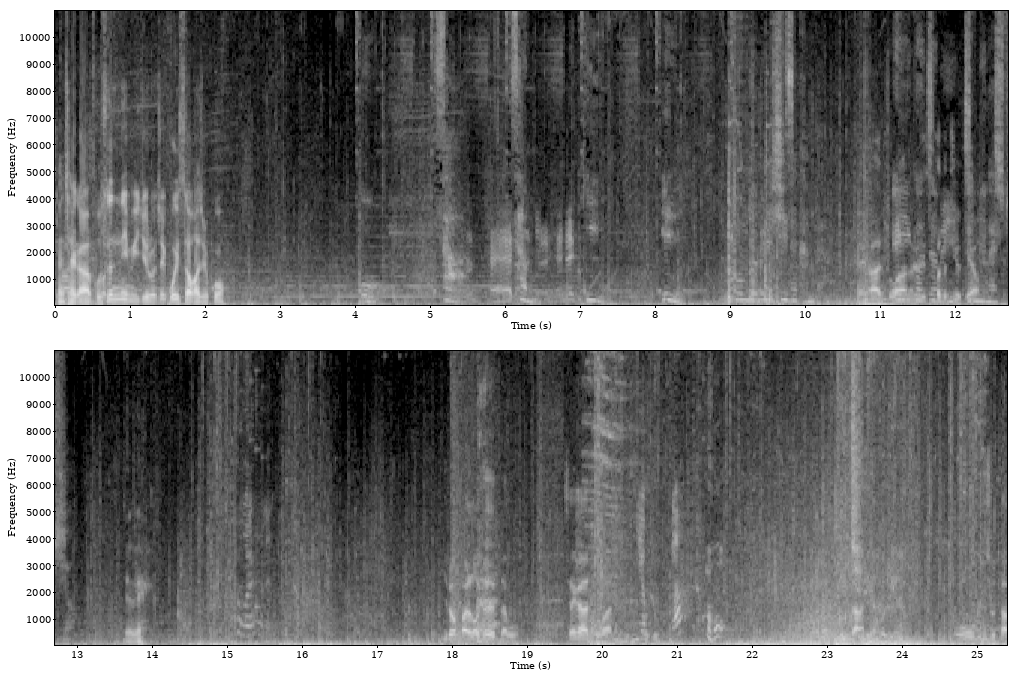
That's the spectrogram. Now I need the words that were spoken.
그냥 제가 무슨님 위주로 찍고 있어가지고 2, 1. 공격을 시작합니다. 제가 A 좋아하는 리스커드 거점을 찍을게요. 점령하십시오. 네네 이런 말 넣어줘야 된다고. 제가 좋아하는 리스커드. 좋다. 오, 위치 좋다.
